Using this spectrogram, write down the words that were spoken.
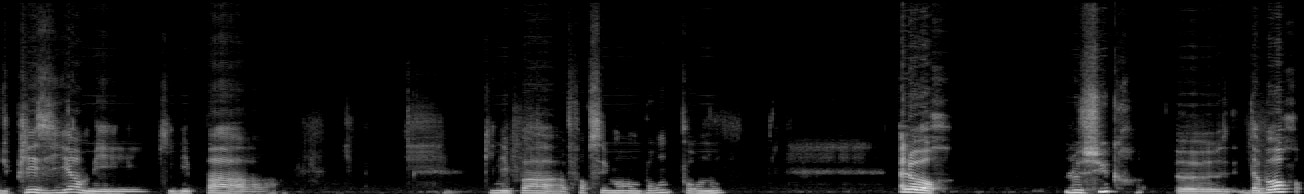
du plaisir, mais qui n'est pas qui n'est pas forcément bon pour nous. Alors, le sucre, euh, d'abord,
